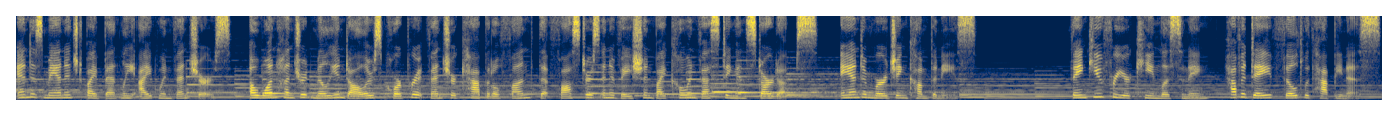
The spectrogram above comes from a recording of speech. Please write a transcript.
and is managed by Bentley iTwin Ventures, a $100 million corporate venture capital fund that fosters innovation by co-investing in startups and emerging companies. Thank you for your keen listening. Have a day filled with happiness.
